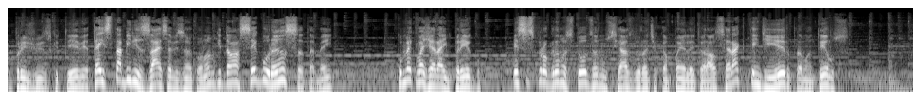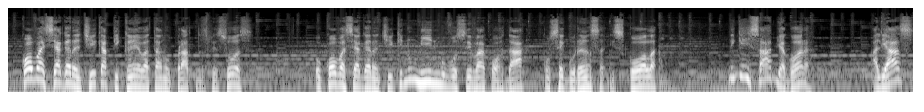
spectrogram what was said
o prejuízo que teve, até estabilizar essa visão econômica e dar uma segurança também. Como é que vai gerar emprego? Esses programas todos anunciados durante a campanha eleitoral, será que tem dinheiro para mantê-los? Qual vai ser a garantia que a picanha vai estar no prato das pessoas? Ou qual vai ser a garantia que, no mínimo, você vai acordar com segurança, escola? Ninguém sabe agora. Aliás,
